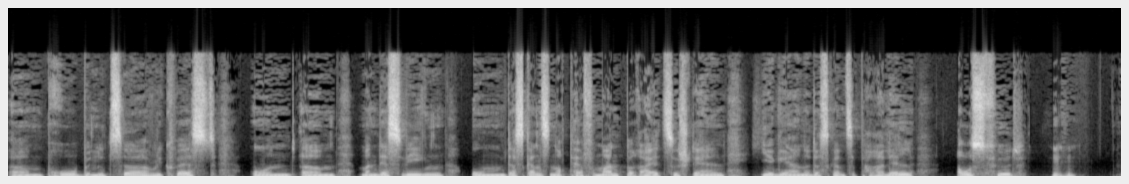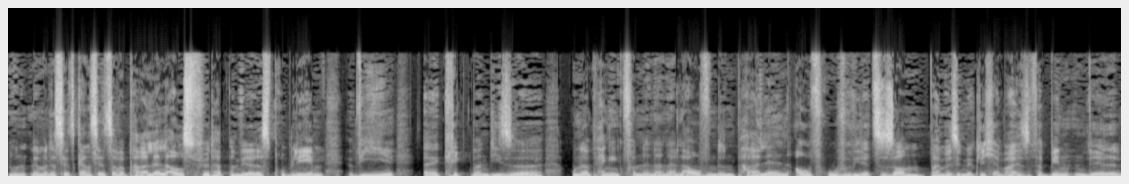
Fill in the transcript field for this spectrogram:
ähm, pro Benutzer-Request und ähm, man deswegen, um das Ganze noch performant bereitzustellen, hier gerne das Ganze parallel ausführt. Mhm. Nun, wenn man das jetzt ganz jetzt aber parallel ausführt, hat man wieder das Problem, wie äh, kriegt man diese unabhängig voneinander laufenden parallelen Aufrufe wieder zusammen, weil man sie möglicherweise verbinden will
